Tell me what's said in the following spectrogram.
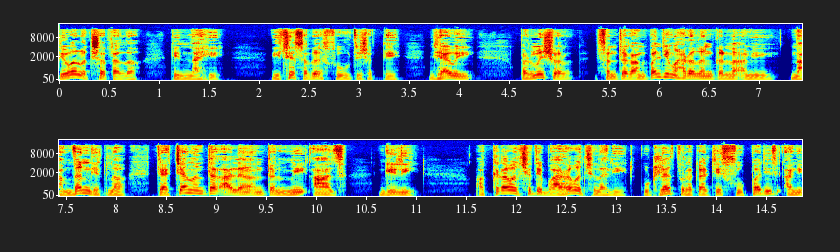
तेव्हा लक्षात आलं की नाही इथे सगळं सुटू शकते. ज्यावेळी परमेश्वर संत रामपालजी महाराजांकडनं आम्ही नामदान घेतलं त्याच्यानंतर आल्यानंतर मी आज गेली. अकरा वर्ष ते बारा वर्ष झाली कुठल्याच प्रकारची सुपारी आणि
